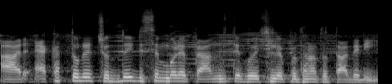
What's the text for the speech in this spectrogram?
আর একাত্তরের চোদ্দোই ডিসেম্বরে প্রাণ দিতে হয়েছিল প্রধানত তাদেরই।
